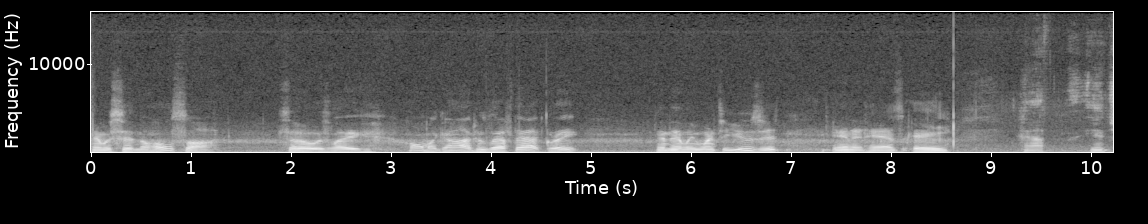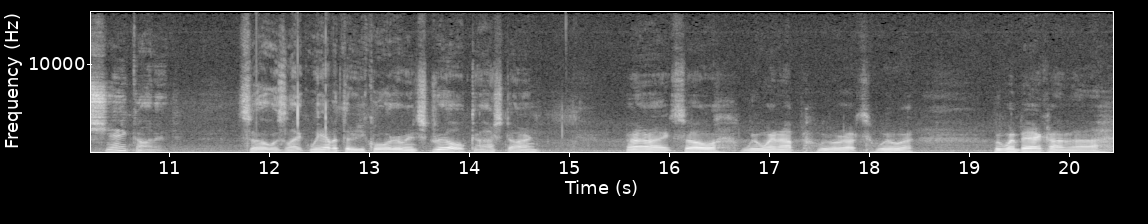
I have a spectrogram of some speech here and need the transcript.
and was sitting a hole saw. So it was like, oh my god who left that? Great. And then we went to use it and it has a half inch shank on it. So it was like we have a 30 quarter inch drill. Gosh darn. All right so we went up we were we were we went back on uh,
